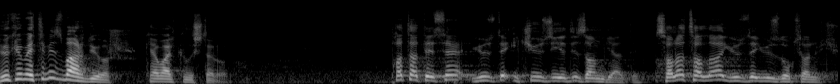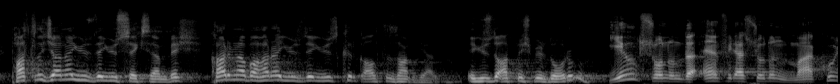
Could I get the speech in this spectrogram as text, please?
hükümetimiz var diyor Kemal Kılıçdaroğlu. Patatese yüzde 207 zam geldi. Salatalığa yüzde 193. Patlıcana yüzde 185. Karnabahara yüzde 146 zam geldi. E yüzde 61 doğru mu? Yıl sonunda enflasyonun makul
